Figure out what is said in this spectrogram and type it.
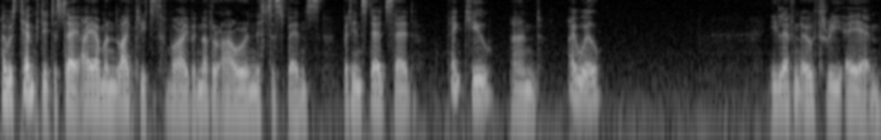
I was tempted to say I am unlikely to survive another hour in this suspense, but instead said, Thank you, and I will. 11.03 a.m.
